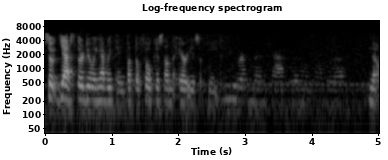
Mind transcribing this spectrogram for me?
So yes, they're doing everything, but they'll focus on the areas of need. Do you recommend Kaplan on top of that? No.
